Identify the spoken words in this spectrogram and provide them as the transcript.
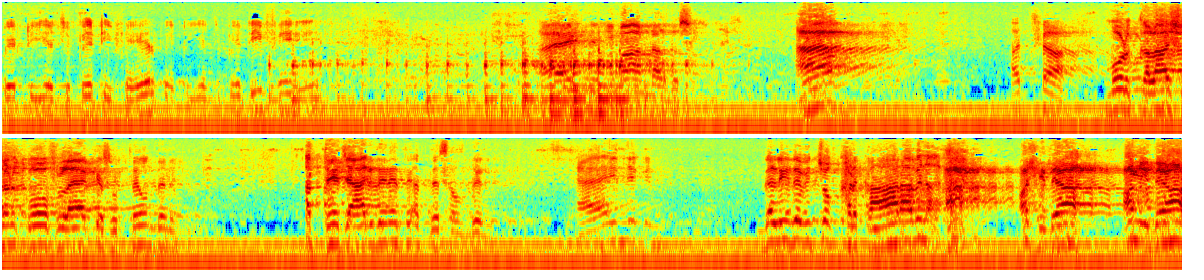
پیٹی پیٹی فیر، پیٹی پیٹی فیر۔ ایمان دسی اچھا مڑ کلاشن کوف لے کے ستے ہوں ادے جاگتے ہیں ادے سوتے ہیں گلی کھڑکار آئے نا۔ ہاں، اشی دیا امی دیا۔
